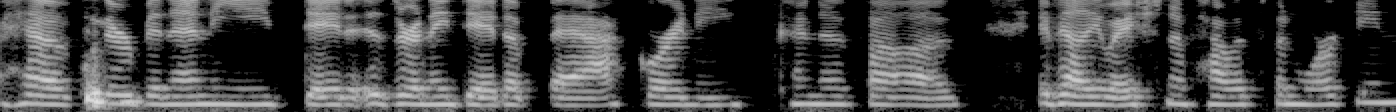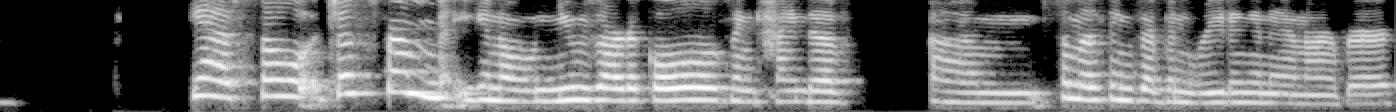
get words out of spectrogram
Have there been any data? Is there any data back or any kind of uh, evaluation of how it's been working? Yeah, so just from, you know, news articles and kind of um, some of the things I've been reading in Ann Arbor,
